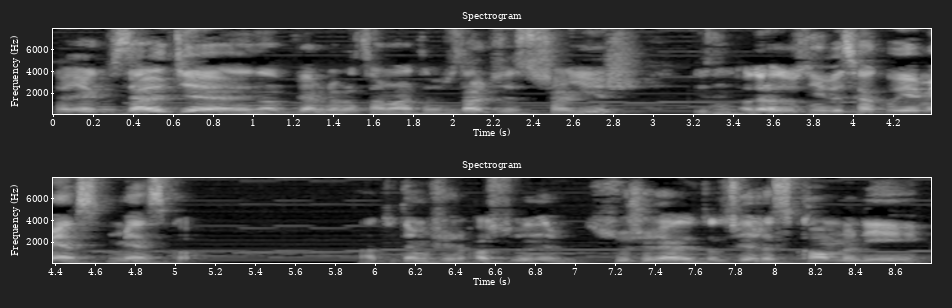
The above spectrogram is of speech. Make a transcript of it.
tak jak w Zeldzie, no wiem, że wracamy, ale w Zeldzie strzelisz i od razu z niej wyskakuje mięs mięsko. A tutaj musisz os- słyszeć, jak to zwierzę skomli,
